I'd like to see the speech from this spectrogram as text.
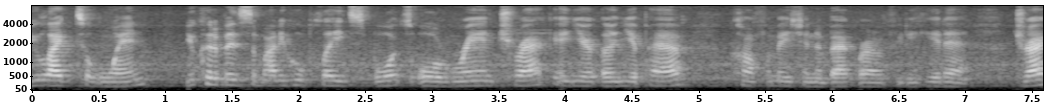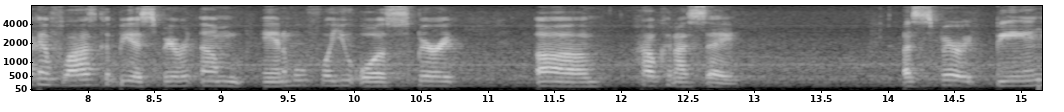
You like to win. You could have been somebody who played sports or ran track in your in your path. Confirmation in the background for you to hear that. Dragonflies could be a spirit um animal for you or a spirit um how can I say? A spirit being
